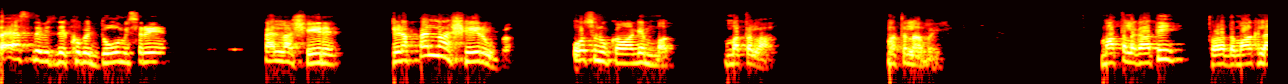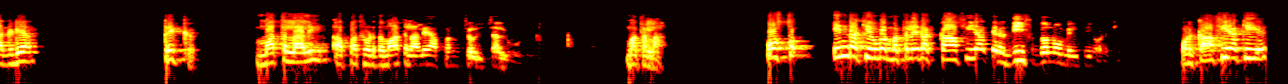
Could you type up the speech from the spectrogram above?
ਤਾਂ ਇਸ ਦੇ ਵਿੱਚ ਦੇਖੋ ਵੀ ਦੋ ਮਿਸਰੇ ਹੈ ਪਹਿਲਾ ਸ਼ੇਰ ਹੈ, ਜਿਹੜਾ ਪਹਿਲਾ ਸ਼ੇਰ ਹੋਊਗਾ ਉਸ ਨੂੰ ਕਹਾਂਗੇ ਮ- ਮਤਲਾ। ਮਤਲਾ ਬਈ। ਮਤ ਲਗਾਤੀ ਥੋੜਾ ਦਿਮਾਗ ਲੱਗ ਗਿਆ। ਟ੍ਰਿਕ, ਮਤ ਲਾ ਲਈ, ਆਪਾਂ ਥੋੜਾ ਦਿਮਾਗ ਲਾ ਲਿਆ, ਆਪਾਂ ਨੂੰ ਚਲੋ ਚੱਲ ਹੋ ਗਿਆ। ਮਤਲਾ। ਉਸ ਤੋਂ ਇਹਦਾ ਕੀ ਹੋਗਾ ਮਤਲੇ ਦਾ ਕਾਫੀਆ ਤੇ ਰਦੀਫ ਦੋਨੋਂ ਮਿਲਦੀ ਹੋਣਗੇ ਹੁਣ ਕਾਫੀਆ ਕੀ ਹੈ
